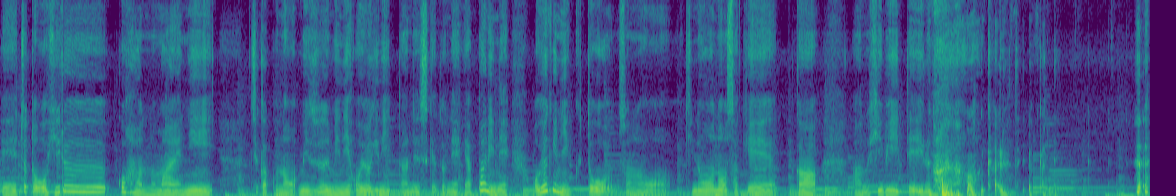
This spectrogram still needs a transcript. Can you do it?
えー、ちょっとお昼ご飯の前に近くの湖に泳ぎに行ったんですけどねやっぱりね泳ぎに行くとその昨日の酒があの響いているのが 分かるというかね。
